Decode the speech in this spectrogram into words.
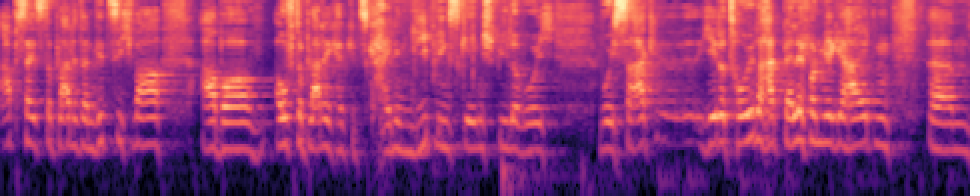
abseits der Platte dann witzig war. Aber auf der Platte gibt es keinen Lieblingsgegenspieler, wo ich, wo ich sage, äh, jeder Torhüter hat Bälle von mir gehalten. Ähm,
